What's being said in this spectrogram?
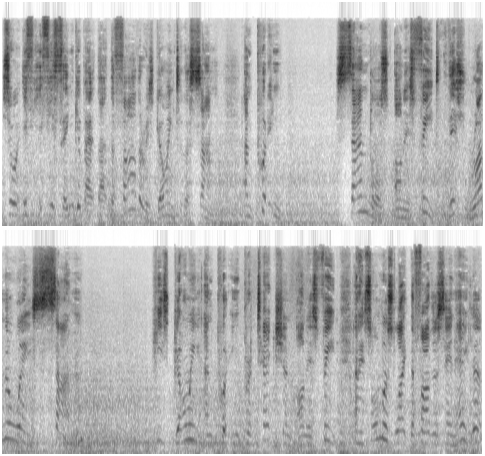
So, if, if you think about that, the father is going to the son and putting sandals on his feet. This runaway son, he's going and putting protection on his feet. And it's almost like the father saying, Hey, look,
